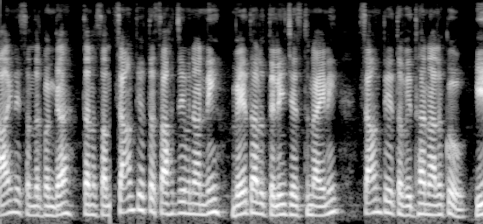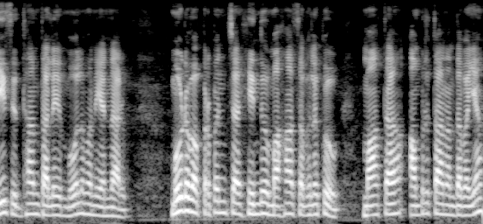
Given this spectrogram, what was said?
ఆయన సందర్భంగా తన శాంతియుత సహజీవనాన్ని వేదాలు తెలియజేస్తున్నాయని శాంతియుత విధానాలకు ఈ సిద్ధాంతాలే మూలమని అన్నారు. మూడవ ప్రపంచ హిందూ మహాసభలకు మాతా అమృతానందమయ్య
